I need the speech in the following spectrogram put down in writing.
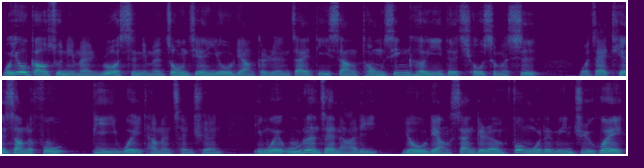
我又告诉你们，若是你们中间有两个人在地上同心合意的求什么事，我在天上的父必为他们成全。因为无论在哪里有两三个人奉我的名聚会，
